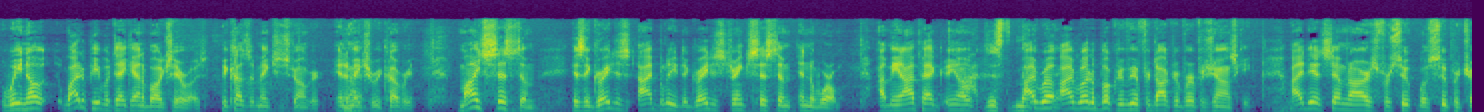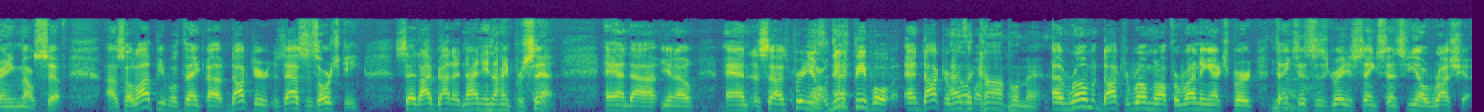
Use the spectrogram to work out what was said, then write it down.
we know why do people take anabolic steroids? Because it makes you stronger and it makes you recovery. My system is the greatest, I believe, the greatest strength system in the world. I mean, I've had, you know, Ah, just I wrote. I wrote a book review for Dr. Verkhoshansky. I did seminars for super, with super training Mel Siff. Uh, so a lot of people think uh, Dr. Zatsiorsky said I've got a 99%. And, uh, you know, and so it's pretty, you know, As- these people, and Dr. As a compliment. uh, Roman, Dr. Romanov, a running expert, thinks Yeah. this is the greatest thing since you know Russia,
